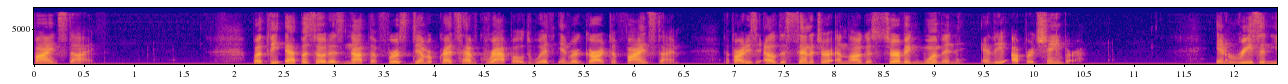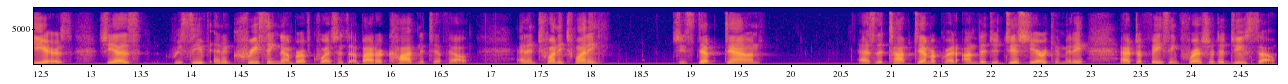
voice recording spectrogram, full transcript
Feinstein. But the episode is not the first Democrats have grappled with in regard to Feinstein, the party's eldest senator and longest serving woman in the upper chamber. In recent years, she has received an increasing number of questions about her cognitive health, and in 2020, she stepped down as the top Democrat on the Judiciary Committee after facing pressure to do so.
